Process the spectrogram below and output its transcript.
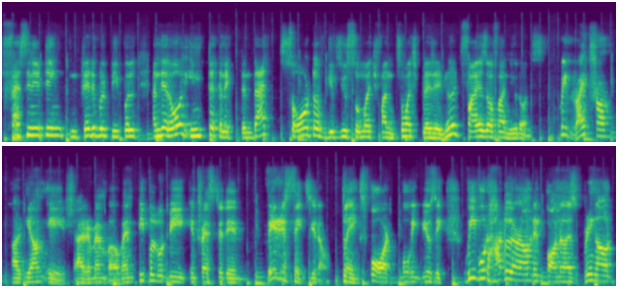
fascinating, incredible people, and they're all interconnected. And that sort of gives you so much fun, so much pleasure. You know, it fires off our neurons. I mean, right from our young age, I remember when people would be interested in various things, you know, playing sport, moving music, we would huddle around in corners, bring out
